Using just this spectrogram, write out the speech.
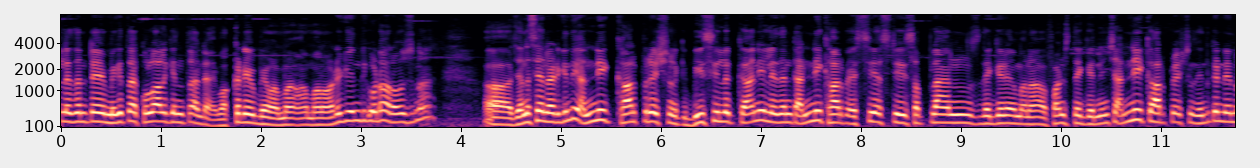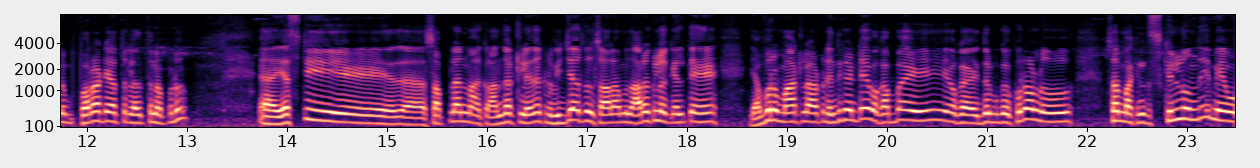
లేదంటే మిగతా కులాలకి ఇంత అంటే ఒక్కటి మనం అడిగింది కూడా ఆ రోజున జనసేన అడిగింది అన్ని కార్పొరేషన్లకి బీసీలకు కానీ లేదంటే అన్ని కార్పొ ఎస్సీ ఎస్టీ సబ్ ప్లాన్స్ దగ్గర మన ఫండ్స్ దగ్గర నుంచి అన్ని కార్పొరేషన్స్ ఎందుకంటే నేను పోరాట యాత్రలు వెళ్తున్నప్పుడు ఎస్టీ సబ్ ప్లాన్ మాకు అందట్లేదు. అక్కడ విద్యార్థులు చాలామంది అరకులోకి వెళ్తే ఎవరు మాట్లాడరు. ఎందుకంటే ఒక అబ్బాయి ఒక ఇద్దరు ముగ్గురు కుర్రాళ్ళు సార్ మాకు ఇంత స్కిల్ ఉంది. మేము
